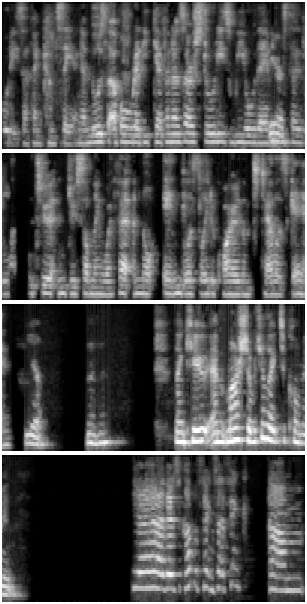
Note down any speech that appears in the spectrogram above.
stories, I think I'm saying. And those that have already given us our stories, we owe them Yeah. to listen to it and do something with it and not endlessly require them to tell us again. Yeah. hmm Thank you. Um, Marsha, would you like to comment? Yeah, there's a couple things. I think um,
